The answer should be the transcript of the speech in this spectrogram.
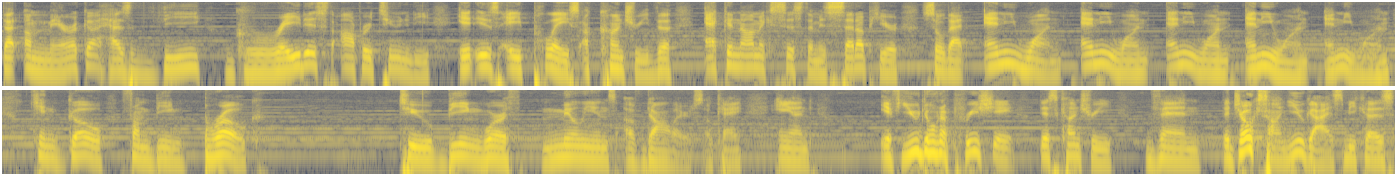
that America has the greatest opportunity. It is a place, a country, the economic system is set up here so that anyone, anyone, anyone, anyone, anyone can go from being broke to being worth millions of dollars, okay? And if you don't appreciate this country, then the joke's on you guys because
